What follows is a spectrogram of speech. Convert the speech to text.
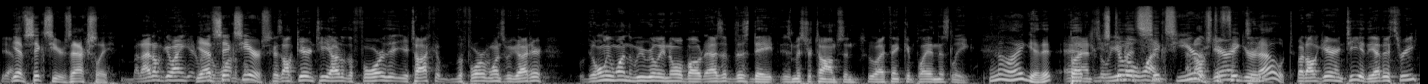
Yeah. You have six years actually. But I don't mind getting You rid have of six years. because I'll guarantee out of the four that you're talking, the four ones we got here, the only one that we really know about as of this date is Mr. Thompson, who I think can play in this league. No, I get it, but And you so still know had one, six years to figure it out. But I'll guarantee you, the other three,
